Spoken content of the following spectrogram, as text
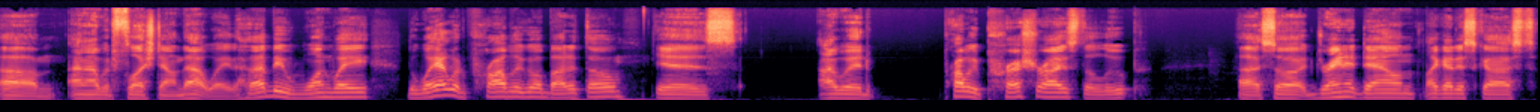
Um, and I would flush down that way. That'd be one way. The way I would probably go about it though is I would probably pressurize the loop. Uh, so drain it down, like I discussed,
